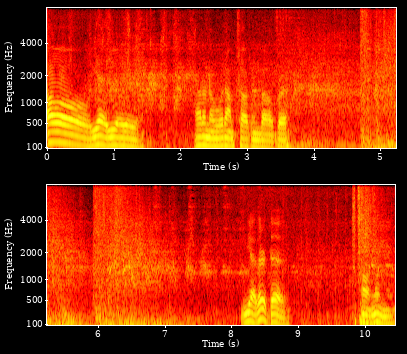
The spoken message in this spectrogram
Oh, yeah, yeah, yeah, yeah. I don't know what I'm talking about, bro. Yeah, they're dead. Oh, no, man.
